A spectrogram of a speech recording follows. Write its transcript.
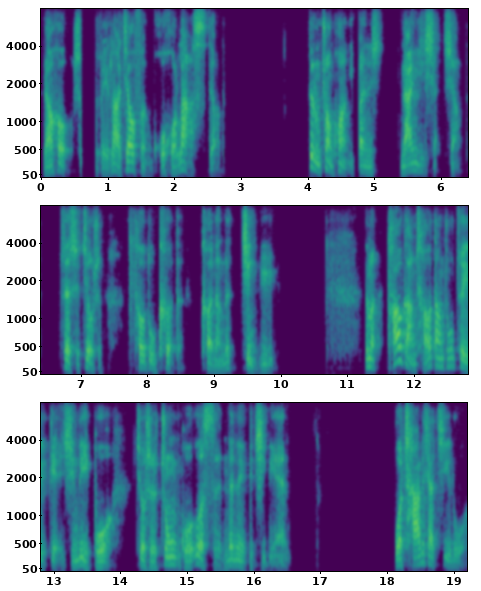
然后是被辣椒粉活活辣死掉的。这种状况一般人难以想象的，这是就是偷渡客的可能的境遇。那么逃港潮当中最典型的一波，就是中国饿死人的那几年。我查了一下记录，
